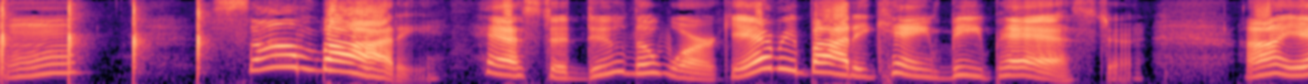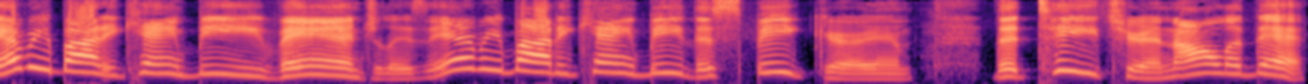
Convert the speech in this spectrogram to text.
Mm? Somebody has to do the work. Everybody can't be pastor. Uh, everybody can't be evangelist. Everybody can't be the speaker and the teacher and all of that.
